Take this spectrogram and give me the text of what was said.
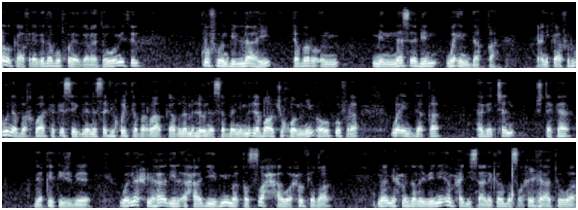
أو كافر أجر أبو خويا قرته ومثل كفر بالله تبرؤ من نسب وإن دقة يعني كافر بونا بأخواك كسيق لنسبي خوي تبراب. قبل من لو نسبني، من لباو شخو منيم أو كفرة وإن دقة أجد شن اشتكى دقيق جبه ونحو هذه الأحاديث مما قد صح وحفظ. ما يحمد الله بيني أم حديثانك بصحيحاته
